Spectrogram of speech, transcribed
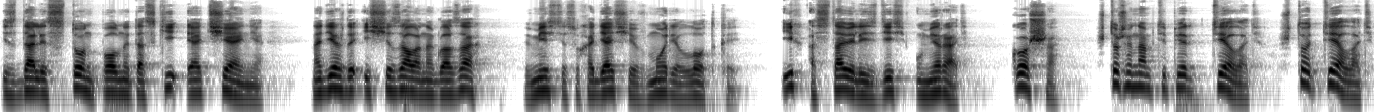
издали стон полной тоски и отчаяния. Надежда исчезала на глазах вместе с уходящей в море лодкой. Их оставили здесь умирать. «Коша, что же нам теперь делать? Что делать?»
